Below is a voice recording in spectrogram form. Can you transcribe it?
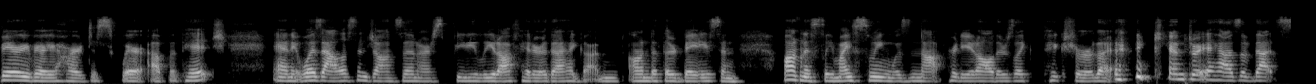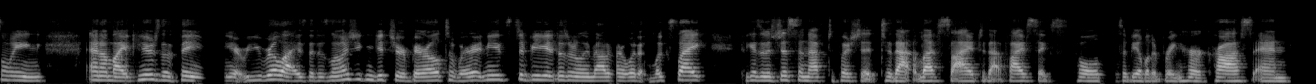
very, very hard to square up a pitch. And it was Allison Johnson, our speedy leadoff hitter, that had gotten onto third base. And honestly, my swing was not pretty at all. There's like picture that Candrea has of that swing. And I'm like, here's the thing. You realize that as long as you can get your barrel to where it needs to be, it doesn't really matter what it looks like because it was just enough to push it to that left side to that five six hole to be able to bring her across and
